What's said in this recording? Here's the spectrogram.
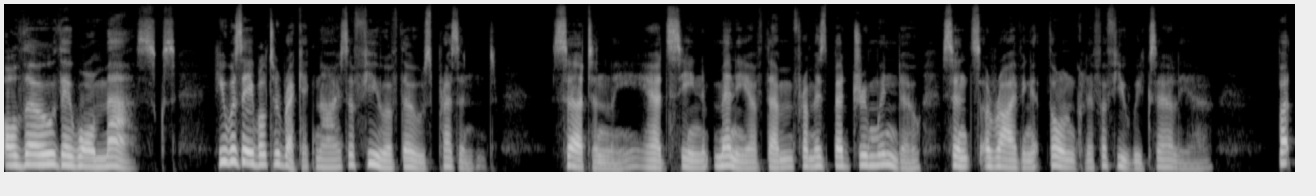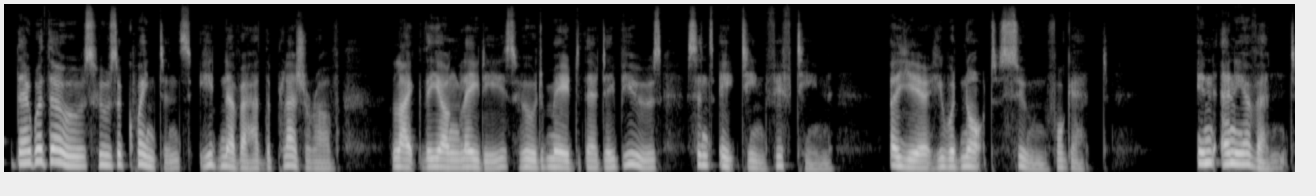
Although they wore masks, he was able to recognize a few of those present. Certainly, he had seen many of them from his bedroom window since arriving at Thorncliff a few weeks earlier. But there were those whose acquaintance he'd never had the pleasure of, like the young ladies who'd made their debuts since 1815, a year he would not soon forget. In any event,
